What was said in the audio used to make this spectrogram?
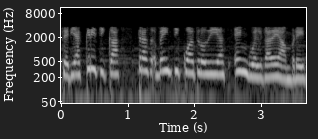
sería crítica tras 24 días en huelga de hambre.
